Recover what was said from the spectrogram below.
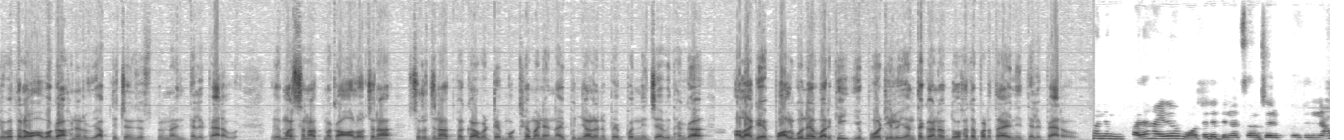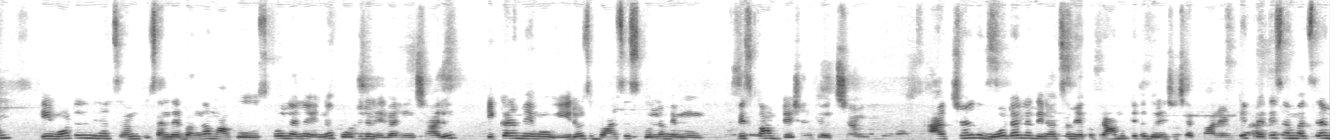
యువతలో అవగాహనను వ్యాప్తి చెందిస్తుందని తెలిపారు. విమర్శనాత్మక ఆలోచన సృజనాత్మక వంటి ముఖ్యమైన నైపుణ్యాలను పెంపొందించే విధంగా అలాగే పాల్గొనే వారికి ఈ పోటీలు ఎంతగానో దోహదపడతాయని తెలిపారు. మనం పదహైదవ ఓటర్ల దినోత్సవం జరుపుకుంటున్నాం. ఈ ఓటర్ల దినోత్సవం సందర్భంగా మాకు స్కూళ్ళలో ఎన్నో పోటీలు నిర్వహించారు. ఇక్కడ మేము ఈరోజు బాయ్స్ స్కూల్లో మేము క్విజ్ కాంపిటీషన్కి వచ్చాము యాక్చువల్గా ఓటర్ల దినోత్సవం యొక్క ప్రాముఖ్యత గురించి చెప్పాలంటే ప్రతి సంవత్సరం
